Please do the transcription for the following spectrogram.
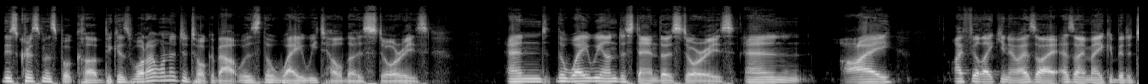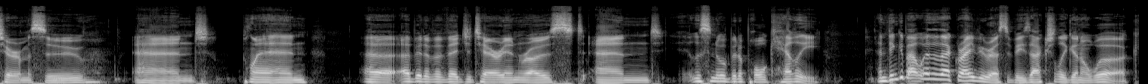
this Christmas book club, because what I wanted to talk about was the way we tell those stories and the way we understand those stories. And I I feel like, you know, as I as I make a bit of tiramisu and plan a bit of a vegetarian roast and listen to a bit of Paul Kelly and think about whether that gravy recipe is actually going to work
